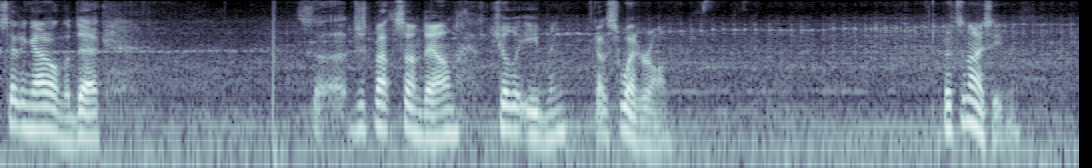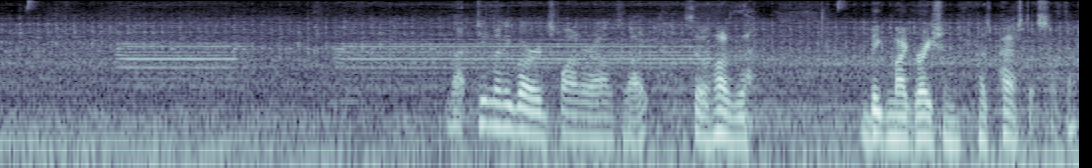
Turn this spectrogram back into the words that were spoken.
Sitting out on the deck. It's uh, just about sundown, chilly evening. Got a sweater on. But it's a nice evening. Not too many birds flying around tonight. So a lot of the big migration has passed us, I think.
